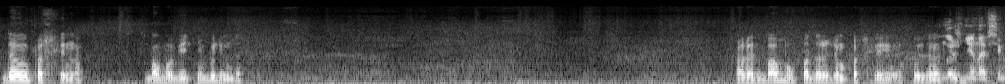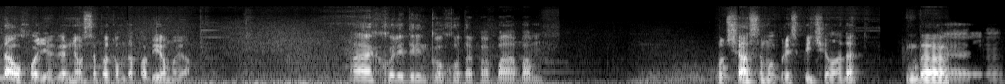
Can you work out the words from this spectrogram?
Да вы пошли на. бабу бить не будем, да? Говорит, бабу подождем, пошли, хуй знает. Мы же не навсегда уходим, вернемся потом, да побьем ее. Ах, холидринка охота по бабам. Вот сейчас ему приспичило, да? Да. Реально.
